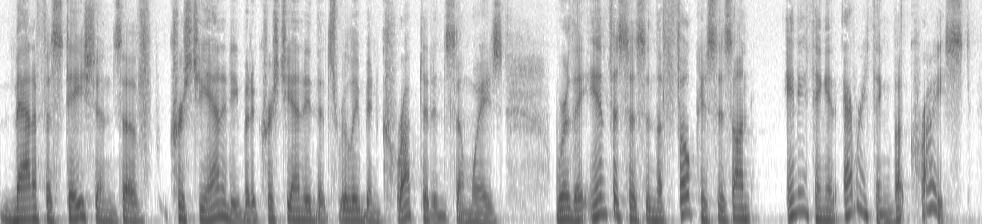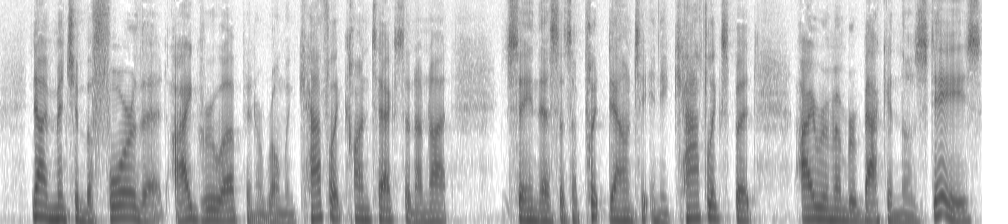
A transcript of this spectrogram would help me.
manifestations of Christianity, but a Christianity that's really been corrupted in some ways, where the emphasis and the focus is on anything and everything but Christ. Now, I mentioned before that I grew up in a Roman Catholic context, and I'm not saying this as a put down to any Catholics, but I remember back in those days,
